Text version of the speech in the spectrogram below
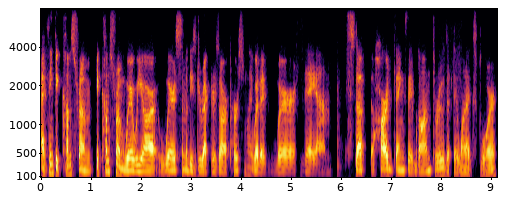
I think it comes from it comes from where we are, where some of these directors are personally, where they where they um, stuff the hard things they've gone through that they want to explore.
